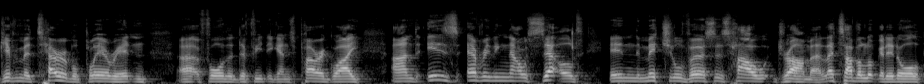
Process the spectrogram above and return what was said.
given him a terrible player rating uh, for the defeat against Paraguay. And is everything now settled in the Mitchell versus Howe drama? Let's have a look at it all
